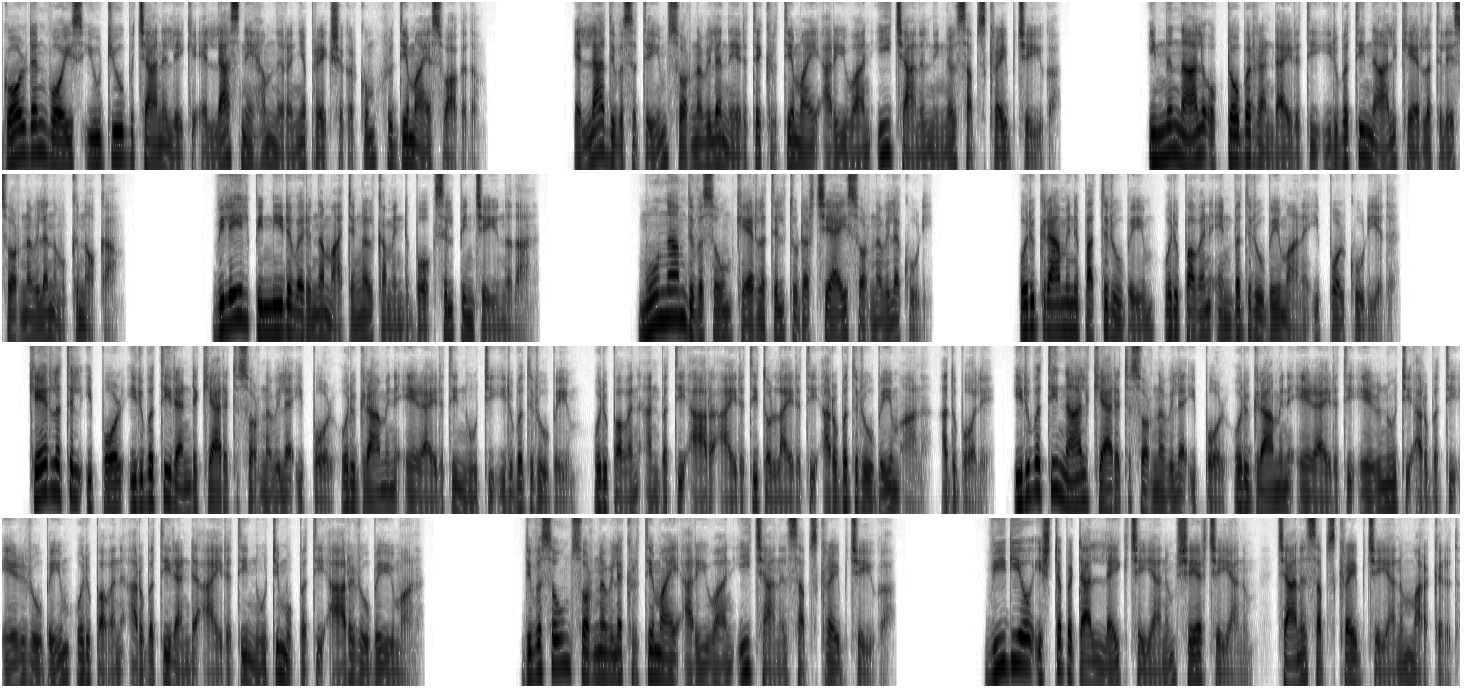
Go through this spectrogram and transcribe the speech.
Golden voice YouTube ചാനലിലേക്ക് എല്ലാ സ്നേഹം നിറഞ്ഞ പ്രേക്ഷകർക്കും ഹൃദ്യമായ സ്വാഗതം. എല്ലാ ദിവസത്തെയും സ്വർണവില നേരത്തെ കൃത്യമായി അറിയുവാൻ ഈ ചാനൽ നിങ്ങൾ സബ്സ്ക്രൈബ് ചെയ്യുക. ഇന്ന് നാല് ഒക്ടോബർ രണ്ടായിരത്തി ഇരുപത്തിനാല് കേരളത്തിലെ സ്വർണവില നമുക്ക് നോക്കാം. വിലയിൽ പിന്നീട് വരുന്ന മാറ്റങ്ങൾ കമന്റ് ബോക്സിൽ പിൻ ചെയ്യുന്നതാണ്. മൂന്നാം ദിവസവും കേരളത്തിൽ തുടർച്ചയായി സ്വർണവില കൂടി. ഒരു ഗ്രാമിന് പത്ത് രൂപയും ഒരു പവൻ എൺപത് രൂപയുമാണ് ഇപ്പോൾ കൂടിയത്. കേരളത്തിൽ ഇപ്പോൾ ഇരുപത്തിരണ്ട് ക്യാരറ്റ് സ്വർണവില ഇപ്പോൾ ഒരു ഗ്രാമിന് ഏഴായിരത്തി നൂറ്റി ഇരുപത് രൂപയും ഒരു പവൻ അൻപത്തി ആറ് ആയിരത്തി തൊള്ളായിരത്തി അറുപത് രൂപയും ആണ്. അതുപോലെ ഇരുപത്തിനാല് ക്യാരറ്റ് സ്വർണവില ഇപ്പോൾ ഒരു ഗ്രാമിന് ഏഴായിരത്തി എഴുന്നൂറ്റി അറുപത്തി ഏഴ് രൂപയും ഒരു പവൻ അറുപത്തിരണ്ട് ആയിരത്തി നൂറ്റി മുപ്പത്തി ആറ് രൂപയുമാണ്. ദിവസവും സ്വർണവില കൃത്യമായി അറിയുവാൻ ഈ ചാനൽ സബ്സ്ക്രൈബ് ചെയ്യുക. വീഡിയോ ഇഷ്ടപ്പെട്ടാൽ ലൈക്ക് ചെയ്യാനും ഷെയർ ചെയ്യാനും ചാനൽ സബ്സ്ക്രൈബ് ചെയ്യാനും മറക്കരുത്.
